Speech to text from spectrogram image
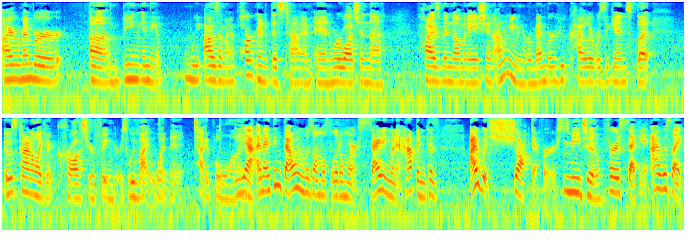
I remember um, being in the we I was at my apartment at this time, and we're watching the Heisman nomination. I don't even remember who Kyler was against, but it was kind of like a cross your fingers, we might win it type of one. Yeah, and I think that one was almost a little more exciting when it happened because I was shocked at first. me too. For a second, I was like,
